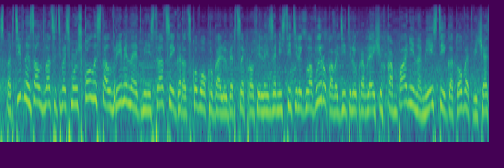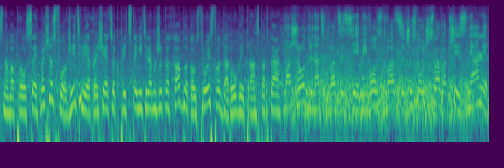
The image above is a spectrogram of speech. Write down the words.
Спортивный зал 28-й школы стал временной администрацией городского округа Люберцы. Профильные заместители главы, руководители управляющих компаний на месте и готовы отвечать на вопросы. Большинство жителей обращаются к представителям ЖКХ, благоустройства, дорога и транспорта. Маршрут 1227. Его с 26 числа вообще сняли.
